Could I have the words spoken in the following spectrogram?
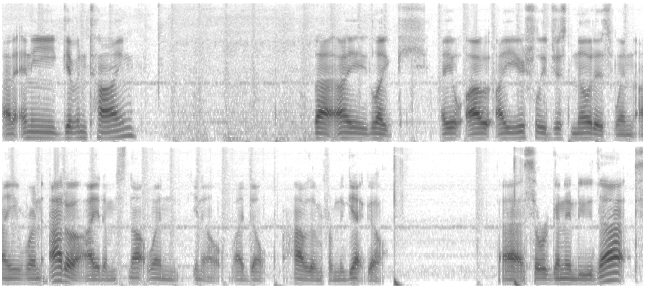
at any given time that I like I, I, I usually just notice when I run out of items, not when you know I don't have them from the get-go. Uh, so we're gonna do that.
